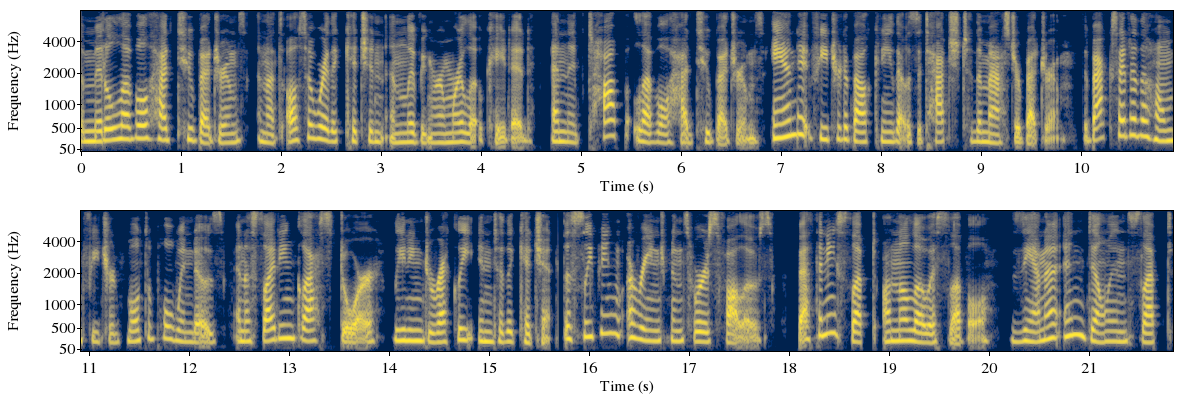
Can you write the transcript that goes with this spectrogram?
the middle level had two bedrooms, and that's also where the kitchen and living room were located. And the top level had two bedrooms, and it featured a balcony that was attached to the master bedroom. The backside of the home featured multiple windows and a sliding glass door leading directly into the kitchen. The sleeping arrangements were as follows Bethany slept on the lowest level. Xana and Dylan slept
